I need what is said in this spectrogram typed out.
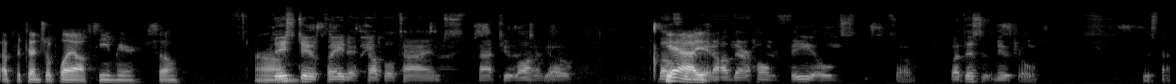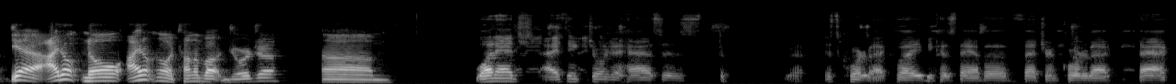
a potential playoff team here. So, um, These two played a couple times not too long ago. Both yeah, on their home fields. So, but this is neutral this time. Yeah, I don't know. I don't know a ton about Georgia. Um, One edge I think Georgia has is the, its quarterback play because they have a veteran quarterback back,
